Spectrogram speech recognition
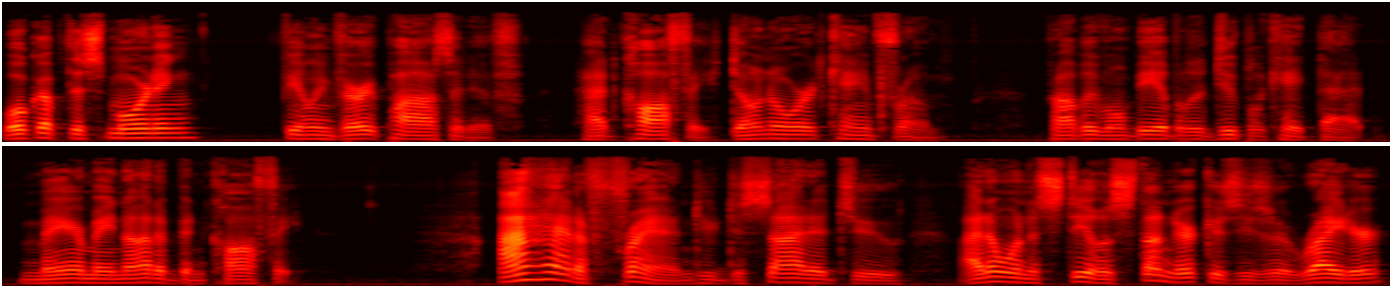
Woke up this morning feeling very positive. Had coffee. Don't know where it came from. Probably won't be able to duplicate that. May or may not have been coffee. I had a friend who decided to, I don't want to steal his thunder because he's a writer,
